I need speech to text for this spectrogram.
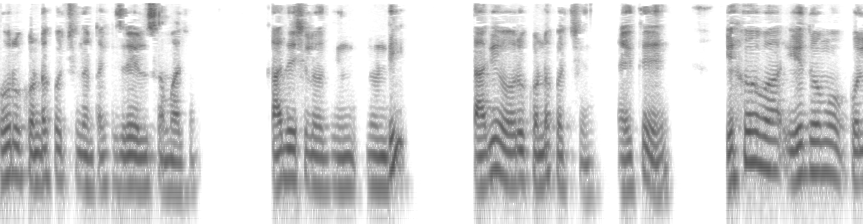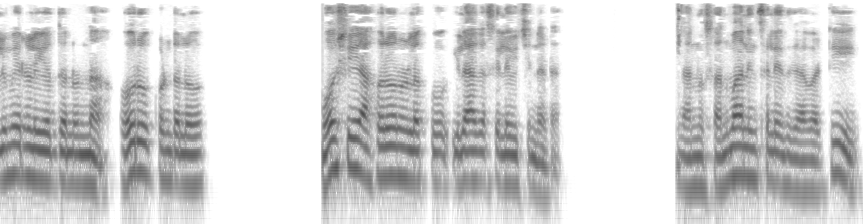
కోరు కొండకు వచ్చిందంట ఇజ్రాయేల్ సమాజం. కాదేశులో నుండి సాగి ఓరు కొండకు వచ్చింది. అయితే యహోవా ఏదోమో పొలిమేరల యొద్దనున్న ఓరు కొండలో మోషే అహరోనులకు ఇలాగ సెలవిచ్చిందట నన్ను సన్మానించలేదు కాబట్టి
